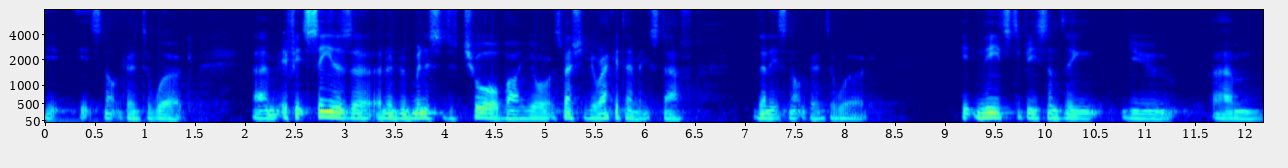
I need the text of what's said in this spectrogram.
it, it's not going to work. Um, if it's seen as a, an administrative chore by your, especially your academic staff, then it's not going to work. It needs to be something you um,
